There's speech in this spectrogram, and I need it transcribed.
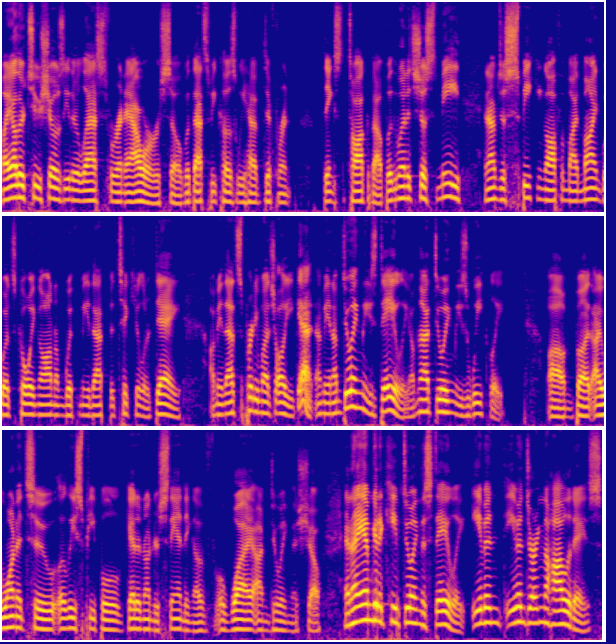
my other two shows either last for an hour or so, but that's because we have different things to talk about. But when it's just me and I'm just speaking off of my mind what's going on with me that particular day, I mean, that's pretty much all you get. I mean, I'm doing these daily, I'm not doing these weekly. Um, but I wanted to at least people get an understanding of, why I'm doing this show, and I am going to keep doing this daily, even even during the holidays.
